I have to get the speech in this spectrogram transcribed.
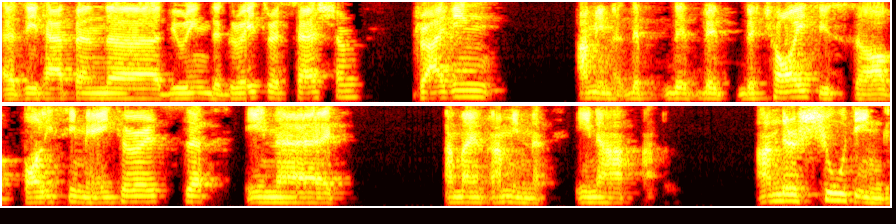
as it happened uh, during the Great Recession, driving, I mean, the, the, the, the choices of policymakers in, I mean, I mean, in a, undershooting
